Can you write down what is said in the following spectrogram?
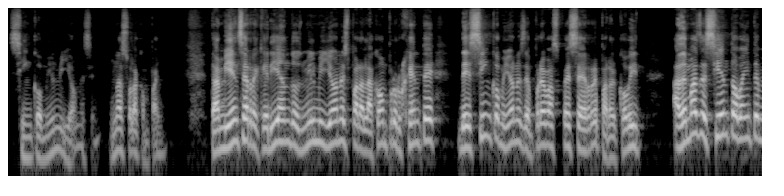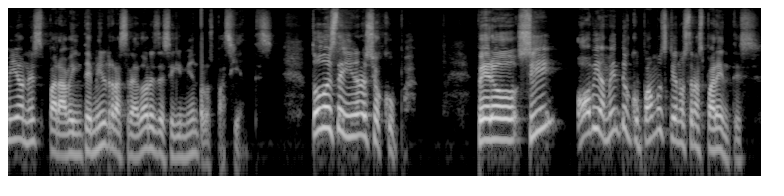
5 mil millones, ¿eh? una sola campaña. También se requerían 2 mil millones para la compra urgente de 5 millones de pruebas PCR para el COVID además de 120 millones para 20 mil rastreadores de seguimiento a los pacientes. Todo este dinero se ocupa, pero sí, obviamente ocupamos que nos transparentes.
